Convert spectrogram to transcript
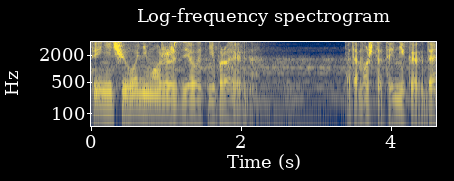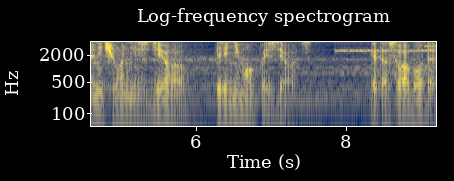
Ты ничего не можешь сделать неправильно, потому что ты никогда ничего не сделал или не мог бы сделать. Это свобода.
